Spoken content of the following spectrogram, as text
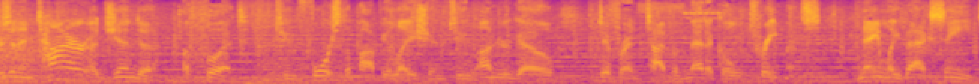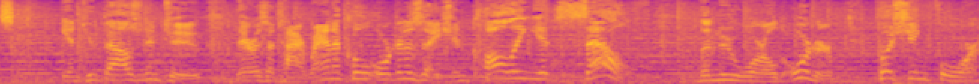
There's an entire agenda afoot to force the population to undergo different type of medical treatments, namely vaccines. In 2002, there is a tyrannical organization calling itself the New World Order, pushing for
